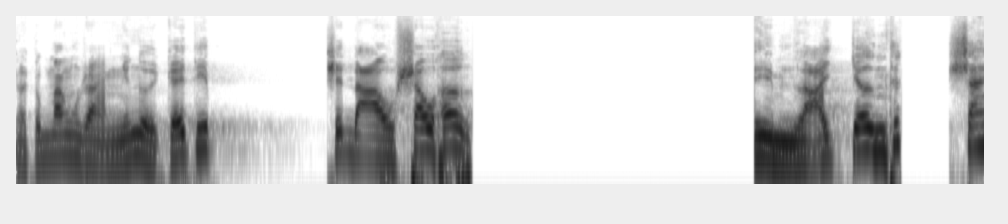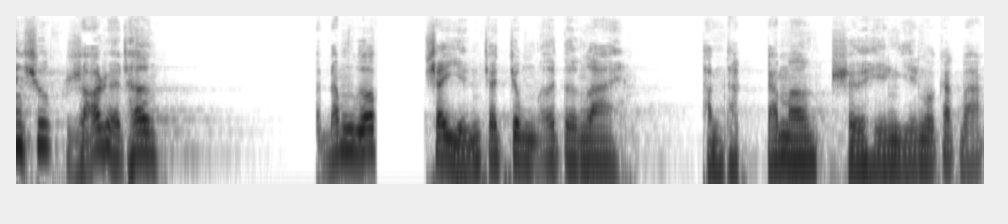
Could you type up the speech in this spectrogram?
Rồi tôi mong rằng những người kế tiếp sẽ đào sâu hơn, tìm lại chân thức sáng suốt rõ rệt hơn và đóng góp xây dựng cho chung ở tương lai. Thành thật cảm ơn sự hiện diện của các bạn.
